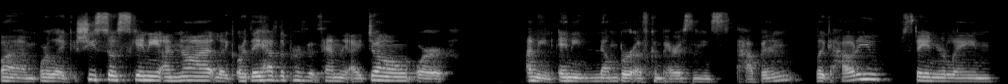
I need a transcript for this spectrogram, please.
um, or like she's so skinny, I'm not. Like, or they have the perfect family, I don't. Or, I mean, any number of comparisons happen. Like, how do you stay in your lane?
